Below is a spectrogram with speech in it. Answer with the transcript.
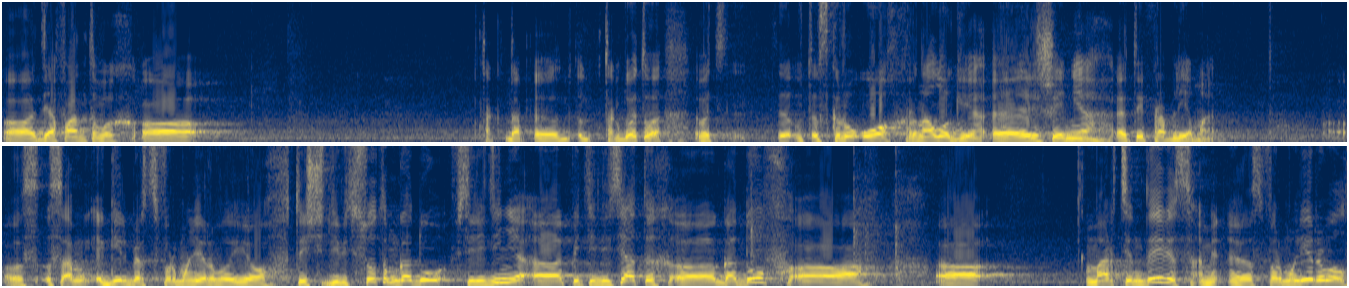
э, диафантовых э, так, да, э, так до этого э, скажу о хронологии э, решения этой проблемы. Сам Гильберт сформулировал ее в 1900 году. В середине 50-х годов Мартин Дэвис сформулировал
